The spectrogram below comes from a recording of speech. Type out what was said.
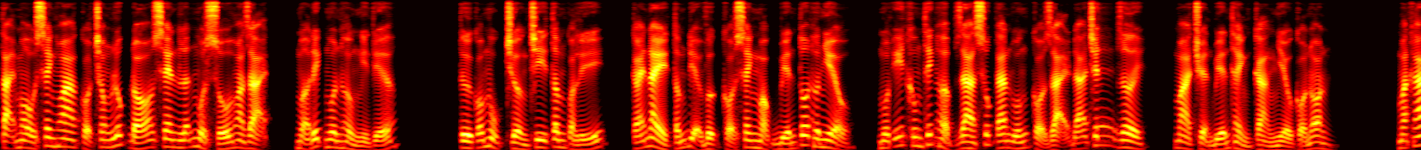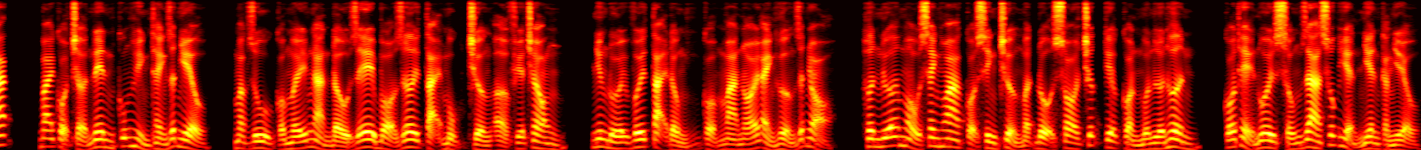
tại màu xanh hoa cỏ trong lúc đó xen lẫn một số hoa dại, mở đích muôn hồng nghìn tía. Từ có mục trường chi tâm quản lý, cái này tấm địa vực cỏ xanh mọc biến tốt hơn nhiều, một ít không thích hợp gia súc ăn uống cỏ dại đã chết rơi, mà chuyển biến thành càng nhiều cỏ non. Mặt khác, bãi cỏ trở nên cũng hình thành rất nhiều, mặc dù có mấy ngàn đầu dê bỏ rơi tại mục trường ở phía trong, nhưng đối với tại đồng cỏ mà nói ảnh hưởng rất nhỏ. Hơn nữa màu xanh hoa cỏ sinh trưởng mật độ so trước kia còn muốn lớn hơn, có thể nuôi sống gia súc hiển nhiên càng nhiều.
